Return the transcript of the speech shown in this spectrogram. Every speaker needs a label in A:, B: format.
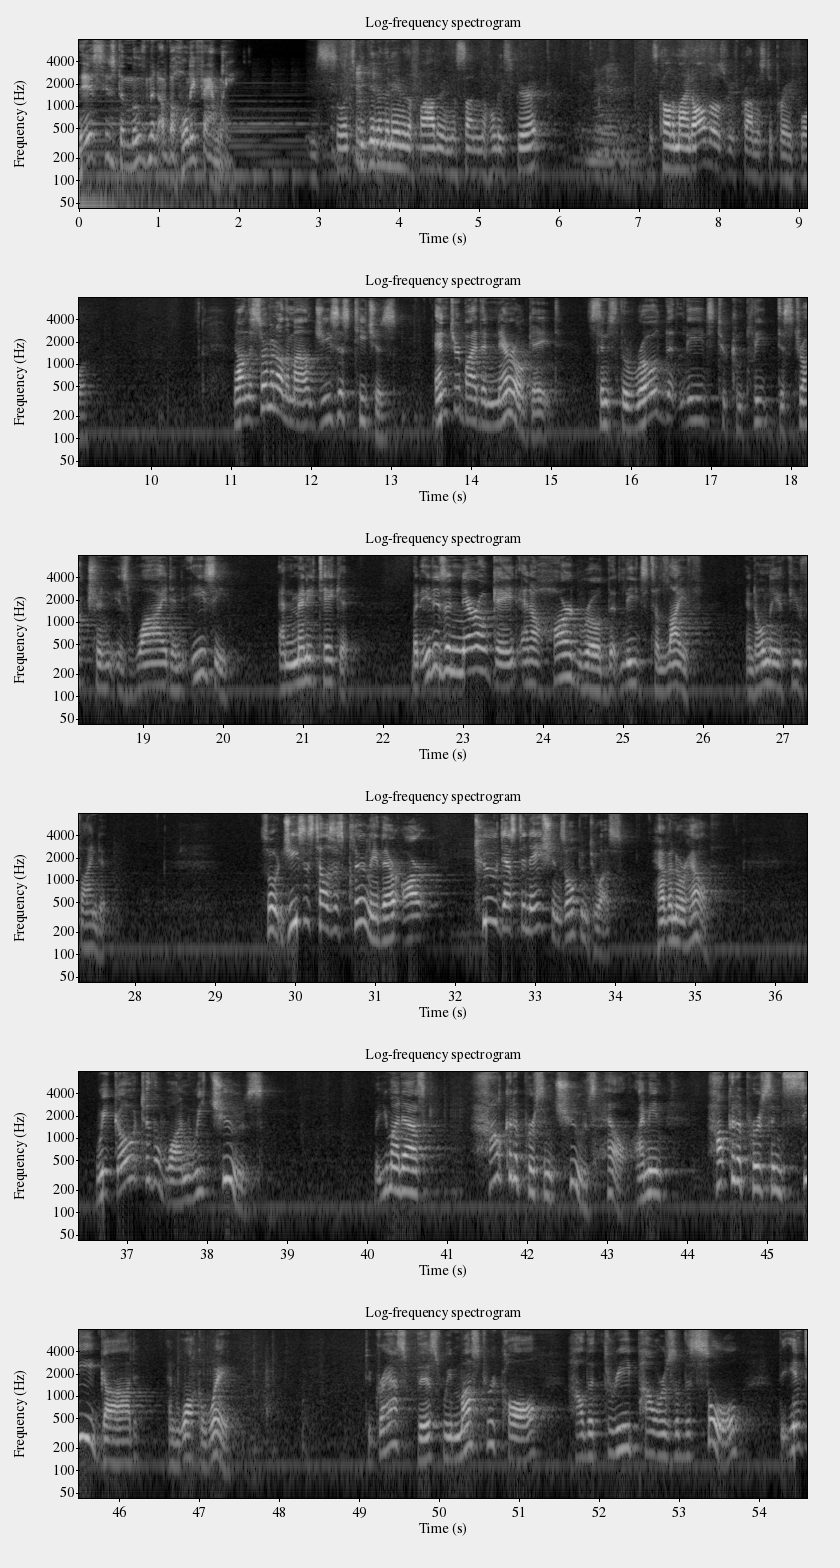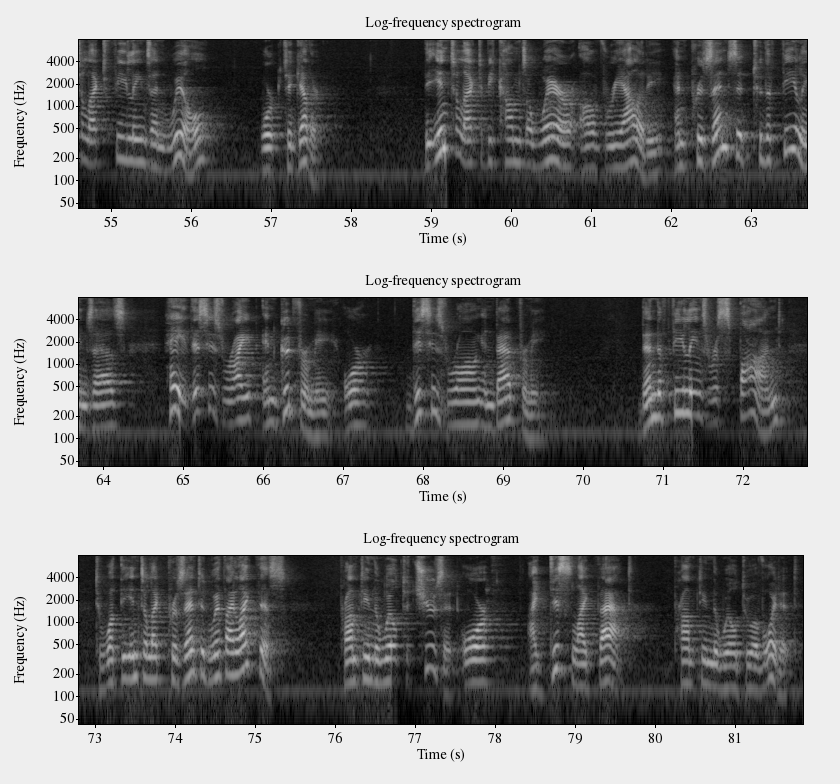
A: This is the movement of the Holy Family.
B: And so let's begin in the name of the Father, and the Son, and the Holy Spirit. Amen. Let's call to mind all those we've promised to pray for. Now, in the Sermon on the Mount, Jesus teaches Enter by the narrow gate, since the road that leads to complete destruction is wide and easy, and many take it. But it is a narrow gate and a hard road that leads to life, and only a few find it. So, Jesus tells us clearly there are two destinations open to us heaven or hell. We go to the one we choose. But you might ask, how could a person choose hell? I mean, how could a person see God and walk away? To grasp this, we must recall how the three powers of the soul, the intellect, feelings, and will, work together. The intellect becomes aware of reality and presents it to the feelings as, hey, this is right and good for me, or this is wrong and bad for me. Then the feelings respond to what the intellect presented with, I like this, prompting the will to choose it, or I dislike that, prompting the will to avoid it.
